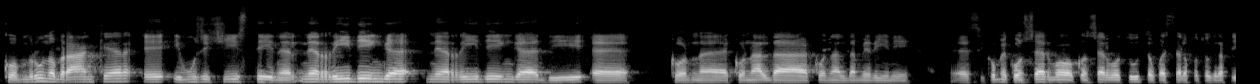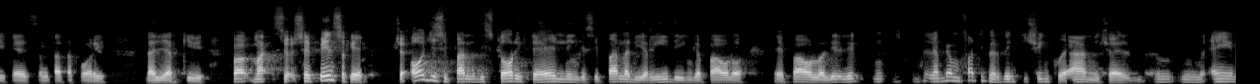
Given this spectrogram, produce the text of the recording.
con Bruno Brancher e i musicisti nel, nel reading, nel reading di, eh, con, eh, con, Alda, con, Alda, Merini. Eh, siccome conservo, conservo tutto, questa è la fotografia che è saltata fuori dagli archivi. Ma se, se penso che cioè, oggi si parla di storytelling, si parla di reading, Paolo e Paolo, li, li, li abbiamo fatti per 25 anni, cioè, mm, mm, è,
